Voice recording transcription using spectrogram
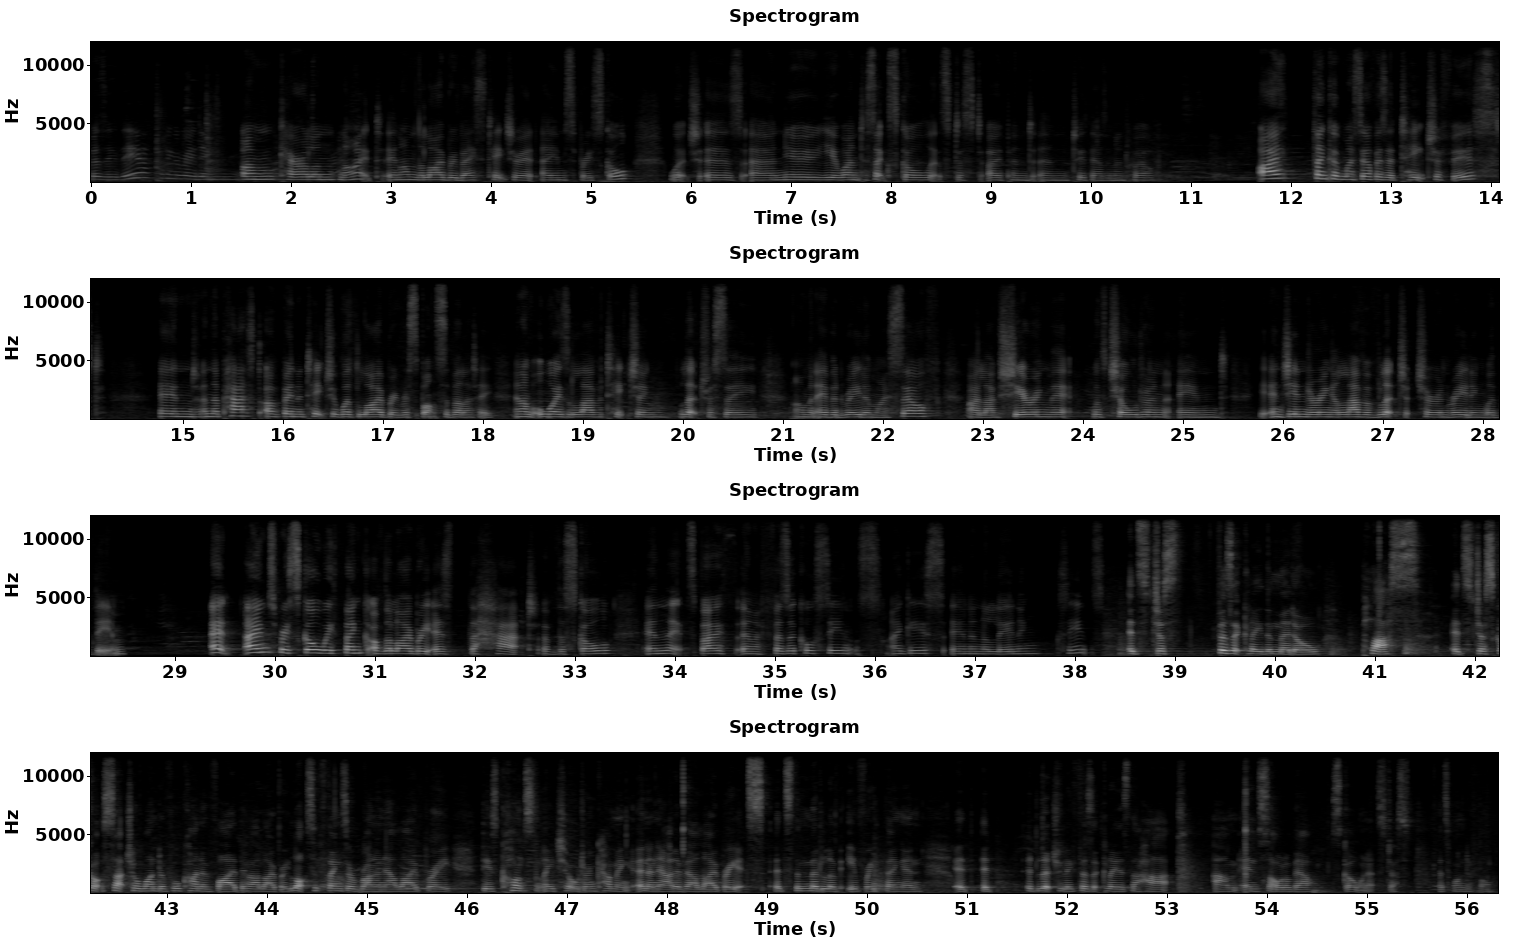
busy there. What are you reading? I'm Carolyn Knight and I'm the library-based teacher at Amesbury School, which is a new year one to six school that's just opened in 2012. I think of myself as a teacher first. And in the past, I've been a teacher with library responsibility, and I've always loved teaching literacy. I'm an avid reader myself. I love sharing that with children and engendering a love of literature and reading with them. At Amesbury School, we think of the library as the heart of the school, and that's both in a physical sense, I guess, and in a learning sense. It's just physically the middle, plus it's just got such a wonderful kind of vibe in our library. Lots of things are run in our library. There's constantly children coming in and out of our library. It's, it's the middle of everything and it, it, it literally physically is the heart um, and soul of our school and it's just, it's wonderful.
